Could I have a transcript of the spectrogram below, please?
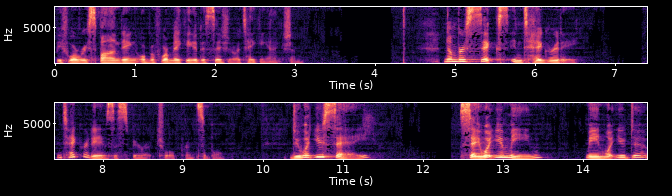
before responding or before making a decision or taking action. Number 6 integrity. Integrity is a spiritual principle. Do what you say say what you mean mean what you do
